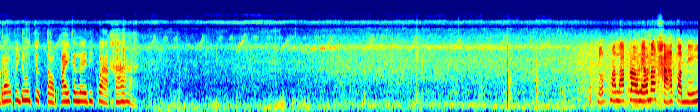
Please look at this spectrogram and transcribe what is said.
เดี๋ยวเราไปดูจุดต่อไปกันเลยดีกว่าค่ะ รถมารับเราแล้วนะคะตอนนี้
